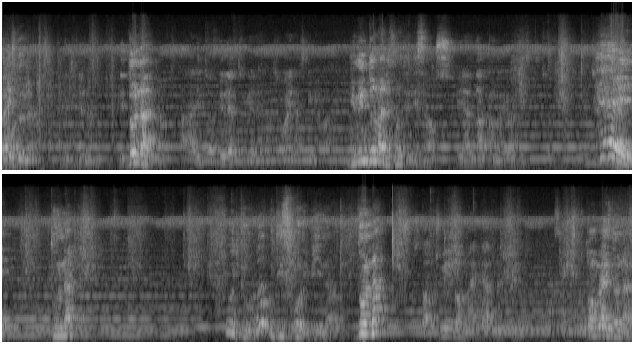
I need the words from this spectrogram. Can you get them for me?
where is Donna? The Donald ah, now. The two of you left together now, so why are you asking me about him? You mean Donald is not in this house? He has not come back ever since the two of you. Hey! Donna? Wait, where would this boy be now? Donna? Stop chewing gum like that, my friend. Come, where is Donald?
